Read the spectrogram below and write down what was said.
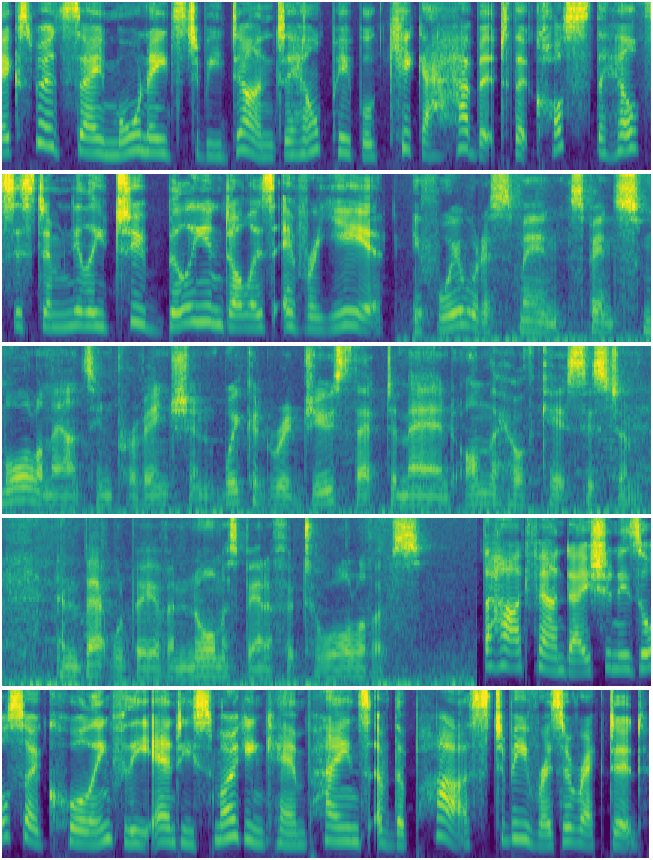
Experts say more needs to be done to help people kick a habit that costs the health system nearly $2 billion every year. If we were to spend, spend small amounts in prevention, we could reduce that demand on the healthcare system, and that would be of enormous benefit to all of us. The Heart Foundation is also calling for the anti smoking campaigns of the past to be resurrected.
